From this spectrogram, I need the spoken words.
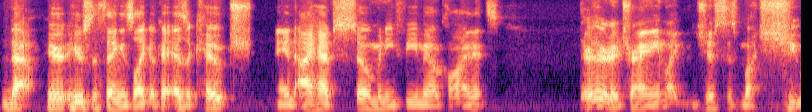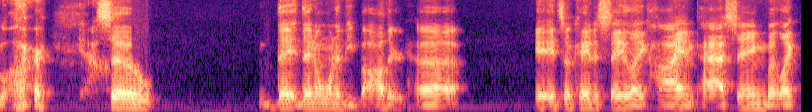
No, here, here's the thing: is like, okay, as a coach, and I have so many female clients, they're there to train like just as much as you are. Yeah. So they they don't want to be bothered. Uh, it- it's okay to say like hi in passing, but like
